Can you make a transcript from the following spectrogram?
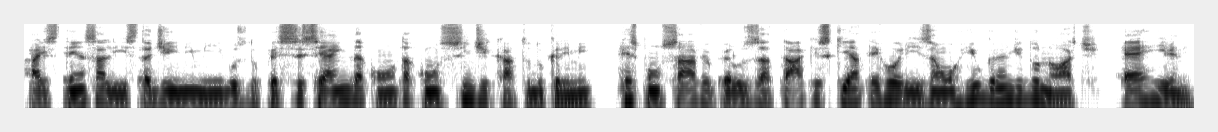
A extensa lista de inimigos do PCC ainda conta com o Sindicato do Crime, responsável pelos ataques que aterrorizam o Rio Grande do Norte, RN.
